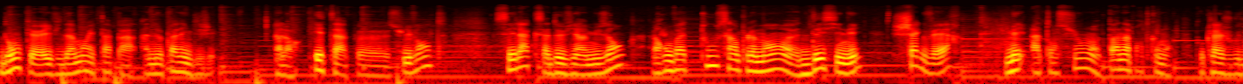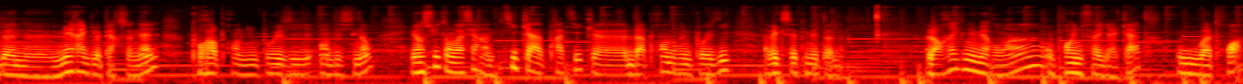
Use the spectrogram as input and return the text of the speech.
Donc, euh, évidemment, étape à, ne pas négliger. Alors, étape euh, suivante, c'est là que ça devient amusant. Alors, on va tout simplement dessiner chaque vers, mais attention, pas n'importe comment. Donc là, je vous donne euh, mes règles personnelles pour apprendre une poésie en dessinant. Et ensuite, on va faire un petit cas pratique euh, d'apprendre une poésie avec cette méthode. Alors, règle numéro 1, on prend une feuille à 4 ou à 3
